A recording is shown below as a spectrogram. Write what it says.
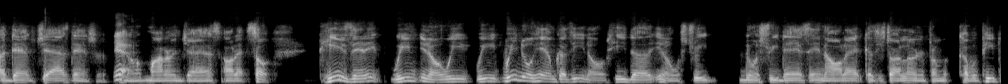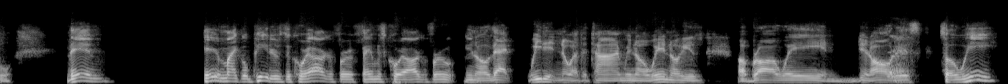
a, a dance jazz dancer. Yeah. You know modern jazz all that. So he's in it. We you know we we we knew him because he you know he does you know street doing street dancing and all that because he started learning from a couple of people. Then here Michael Peters, the choreographer, famous choreographer, you know that we didn't know at the time. You know we didn't know he was a Broadway and you know all Right. this. So he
